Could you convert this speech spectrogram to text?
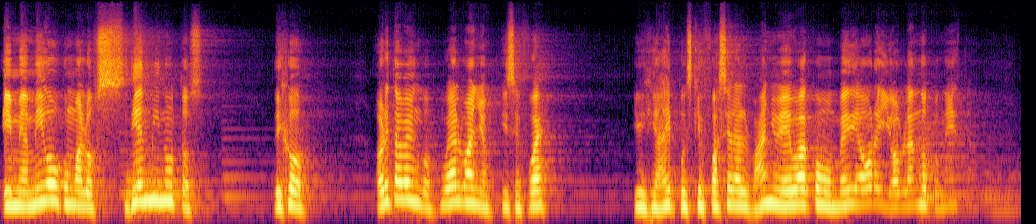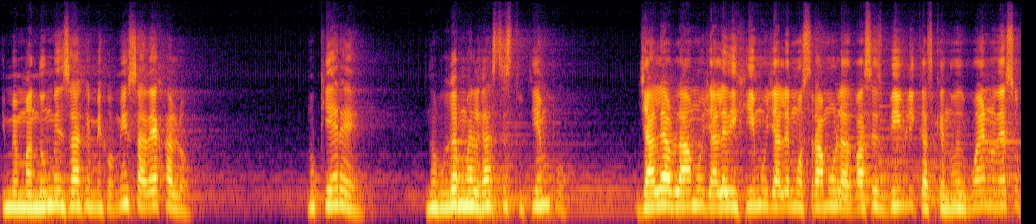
Y mi amigo como a los 10 minutos dijo, ahorita vengo, voy al baño. Y se fue. Y dije, ay, pues ¿qué fue a hacer al baño? Y iba como media hora y yo hablando con ella. Y me mandó un mensaje, me dijo, Misa, déjalo. No quiere. No malgastes tu tiempo. Ya le hablamos, ya le dijimos, ya le mostramos las bases bíblicas que no es bueno en eso.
